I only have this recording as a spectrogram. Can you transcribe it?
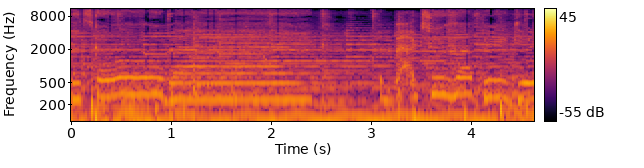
Let's go back, back to the beginning.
